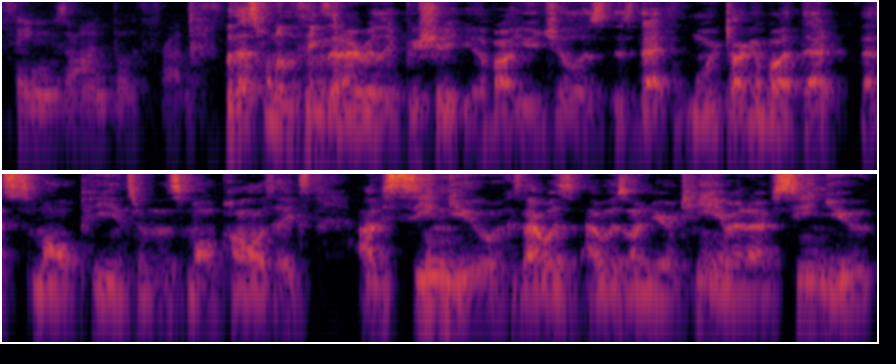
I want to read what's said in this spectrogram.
things on both fronts. But that's one of the things that I really appreciate about you, Jill, is, is that when we're talking about that that small p in terms of the small politics, I've seen you because I was I was on your team and I've seen you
